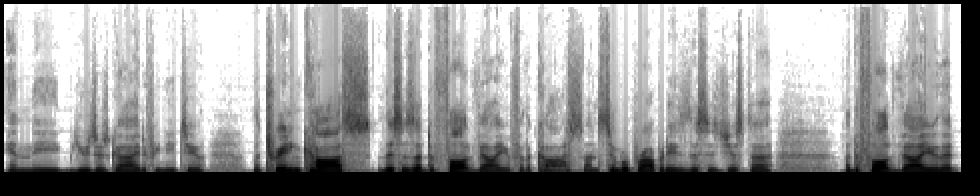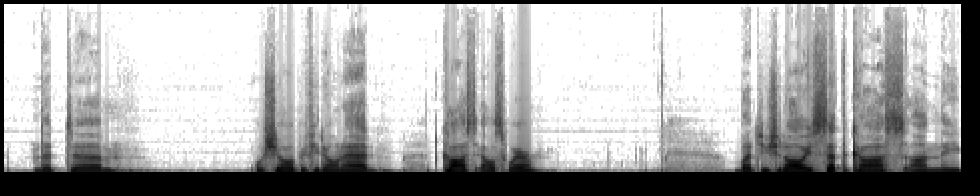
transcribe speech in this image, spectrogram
in the user's guide if you need to. The trading costs, this is a default value for the costs. On symbol properties, this is just a, a default value that, that um, will show up if you don't add costs elsewhere. But you should always set the costs on the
